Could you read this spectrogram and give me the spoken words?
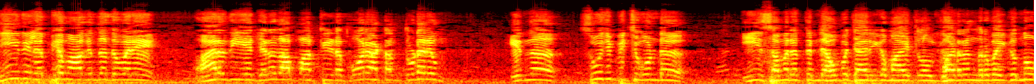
നീതി ലഭ്യമാകുന്നതുവരെ ഭാരതീയ ജനതാ പാർട്ടിയുടെ പോരാട്ടം തുടരും എന്ന് സൂചിപ്പിച്ചുകൊണ്ട് ഈ സമരത്തിന്റെ ഔപചാരികമായിട്ടുള്ള ഉദ്ഘാടനം നിർവഹിക്കുന്നു.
